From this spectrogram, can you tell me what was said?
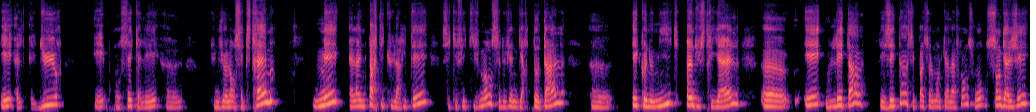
et elle, dure. Et on sait qu'elle est euh, d'une violence extrême, mais elle a une particularité, c'est qu'effectivement, ça devient une guerre totale, économique, industrielle, et où l'État les États, ce n'est pas seulement le cas de la France, vont s'engager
